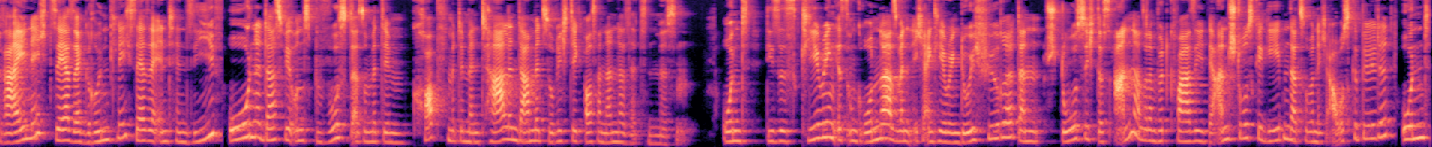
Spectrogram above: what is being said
reinigt sehr, sehr gründlich, sehr, sehr intensiv, ohne dass wir uns bewusst, also mit dem Kopf, mit dem Mentalen damit so richtig auseinandersetzen müssen. Und dieses Clearing ist im Grunde, also wenn ich ein Clearing durchführe, dann stoße ich das an, also dann wird quasi der Anstoß gegeben, dazu bin ich ausgebildet. Und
